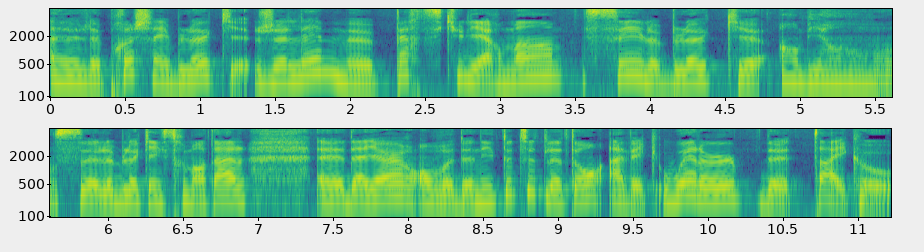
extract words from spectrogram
Euh, le prochain bloc, je l'aime particulièrement, c'est le bloc ambiance, le bloc instrumental. Euh, D'ailleurs, on va donner tout de suite le ton avec Weather de Tycho.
